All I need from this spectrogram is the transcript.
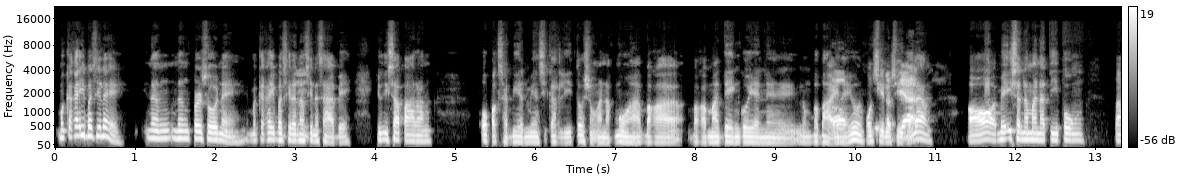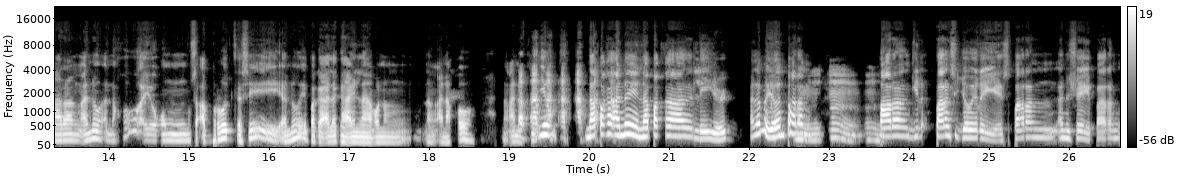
Magkakaiba sila eh, ng, ng persona eh. Magkakaiba sila mm-hmm. ng sinasabi. Yung isa parang, o oh, pagsabihan mo yan si Carlitos, yung anak mo ha, baka, baka madengo yan eh, ng babae oh, na yun, kung sino-sino yeah. lang. Oo, may isa naman na tipong, parang ano, anak ko, ayokong sa abroad kasi ano, eh, pag-aalagain lang ako ng, ng anak ko ng anak ko. yung napaka ano eh, napaka layered alam mo 'yon? Parang mm, mm, mm. parang parang si Joey Reyes, parang ano siya eh, parang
